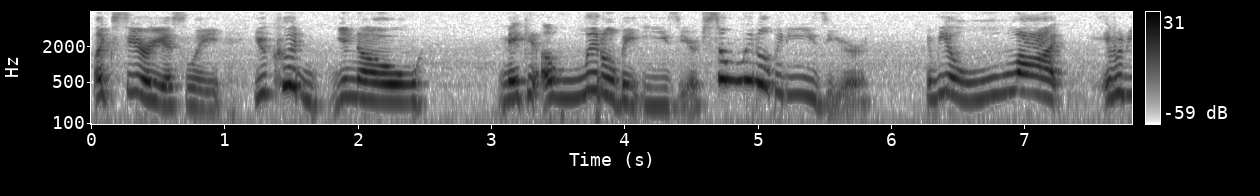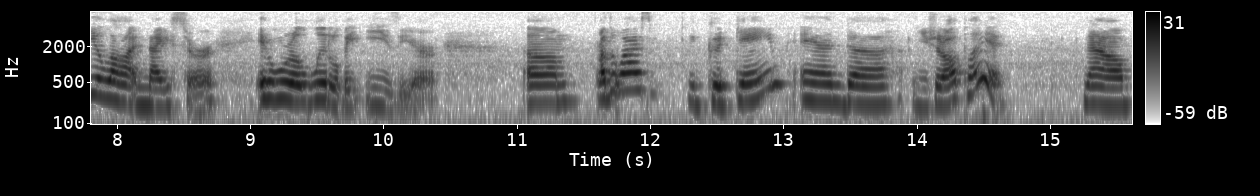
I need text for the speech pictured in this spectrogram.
Like, seriously, you could, you know, make it a little bit easier. Just a little bit easier. It'd be a lot, it would be a lot nicer if it were a little bit easier. Um, otherwise, a good game, and uh, you should all play it. Now,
